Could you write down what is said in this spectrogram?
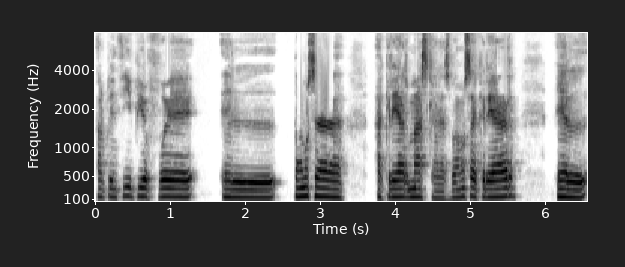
al principio fue el vamos a, crear máscaras, vamos a crear el,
